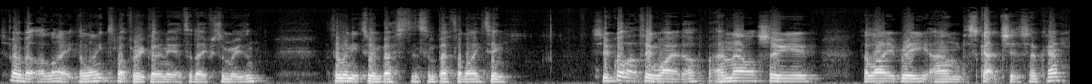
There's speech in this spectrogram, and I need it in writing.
Sorry about the light. The light's not very good in here today for some reason. I think we need to invest in some better lighting. So you've got that thing wired up, and now I'll show you the library and the sketches, okay?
